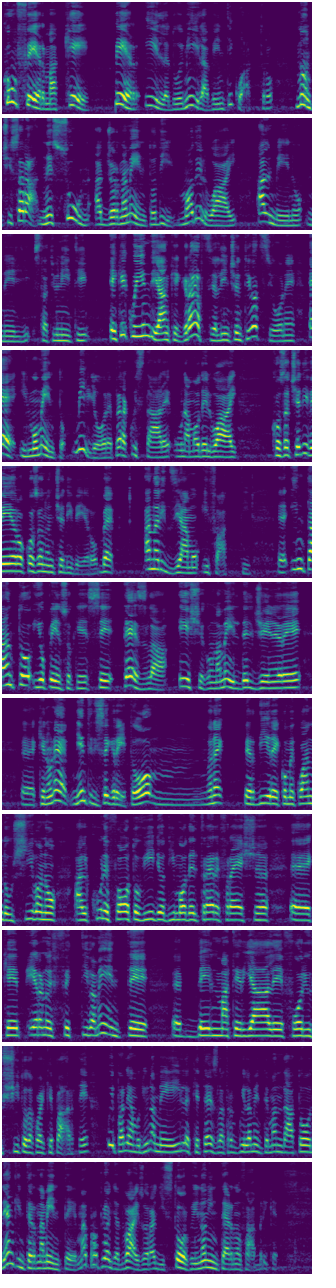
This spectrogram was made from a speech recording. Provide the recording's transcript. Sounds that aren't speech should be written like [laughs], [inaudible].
conferma che per il 2024 non ci sarà nessun aggiornamento di Model Y almeno negli Stati Uniti e che quindi anche grazie all'incentivazione è il momento migliore per acquistare una Model Y. Cosa c'è di vero, cosa non c'è di vero? Beh, analizziamo i fatti. Eh, intanto io penso che se Tesla esce con una mail del genere, eh, che non è niente di segreto, mh, mm, non è per dire come quando uscivano alcune foto video di Model 3 Refresh eh, che erano effettivamente eh, del materiale fuoriuscito da qualche parte. Qui parliamo di una mail che Tesla ha tranquillamente mandato neanche internamente, ma proprio agli advisor, agli store, quindi non interno fabbriche.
